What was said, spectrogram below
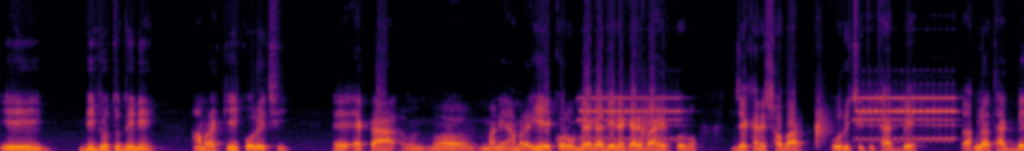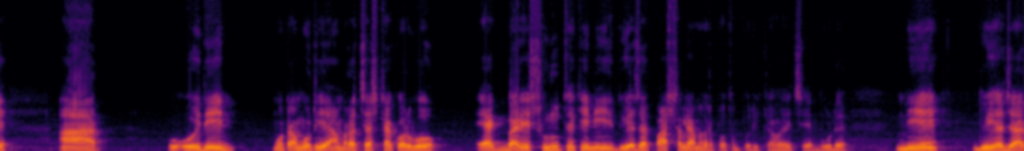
এই বিগত দিনে আমরা কি করেছি একটা মানে আমরা ইয়ে করব, ম্যাগাজিন আকারে বাহির করব, যেখানে সবার পরিচিতি থাকবে তাগুলা থাকবে। আর ওই দিন মোটামুটি আমরা চেষ্টা করব একবারে শুরু থেকে নিয়ে দুই হাজার পাঁচ সালে আমাদের প্রথম পরীক্ষা হয়েছে বোর্ডে, নিয়ে দুই হাজার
